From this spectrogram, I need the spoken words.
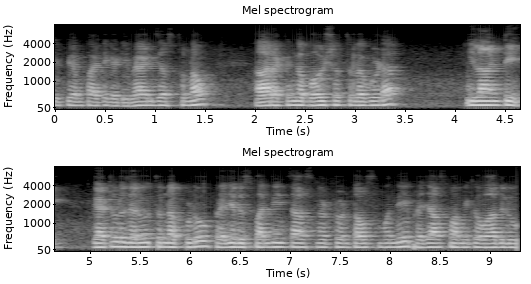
సిపిఎం పార్టీగా డిమాండ్ చేస్తున్నాం. ఆ రకంగా భవిష్యత్తులో కూడా ఇలాంటి ఘటనలు జరుగుతున్నప్పుడు ప్రజలు స్పందించాల్సినటువంటి అవసరం ఉంది. ప్రజాస్వామికవాదులు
